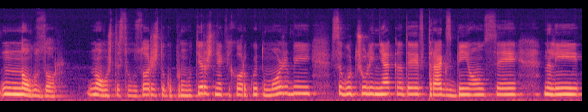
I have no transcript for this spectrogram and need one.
много зор много ще се озориш да го промотираш. Някакви хора, които може би са го чули някъде в трак с Бионсе, нали,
